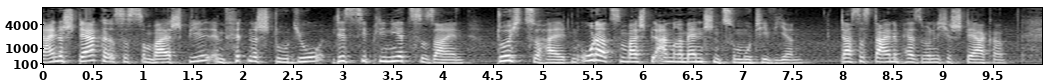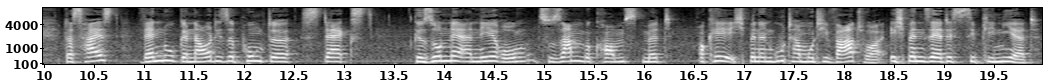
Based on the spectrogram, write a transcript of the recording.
Deine Stärke ist es zum Beispiel, im Fitnessstudio diszipliniert zu sein, durchzuhalten oder zum Beispiel andere Menschen zu motivieren. Das ist deine persönliche Stärke. Das heißt, wenn du genau diese Punkte stackst, gesunde Ernährung zusammenbekommst mit, okay, ich bin ein guter Motivator, ich bin sehr diszipliniert,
